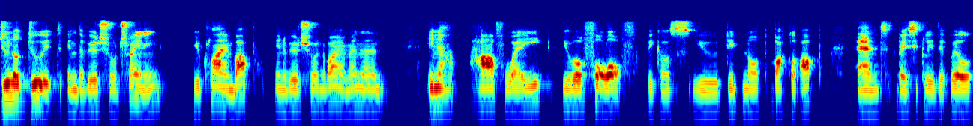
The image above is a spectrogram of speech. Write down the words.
do not do it in the virtual training. You climb up in a virtual environment and in a halfway you will fall off because you did not buckle up. And basically that will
